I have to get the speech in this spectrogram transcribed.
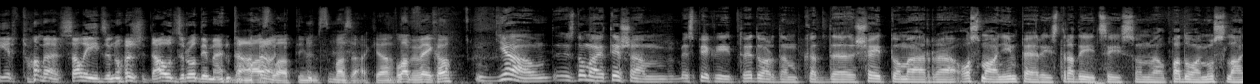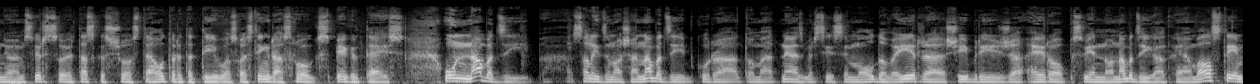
ir tomēr salīdzinoši daudz rudimentārāk. Mazliet mazāk, jā. Labi, Veiko. Jā, es domāju, tiešām es piekrītu Edvardam, ka eh, šeit tomēr eh, Osmaņu impērijas tradīcijas un vēl padomju uzslāņojums virsū ir tas, kas šos te autoritatīvos vai stingrās rokas piekritējus. Un nabadzība, salīdzinošā nabadzība, kurā tomēr neaizmirsīsim, Moldova ir eh, šī brīža Eiropas viena no nabadzīgākajām valstīm,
